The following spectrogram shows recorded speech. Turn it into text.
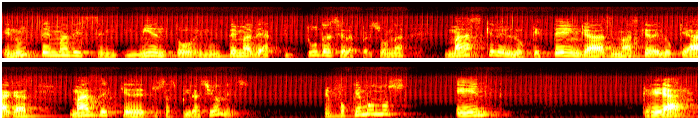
en un tema de sentimiento, en un tema de actitud hacia la persona, más que de lo que tengas, más que de lo que hagas, más de que de tus aspiraciones. Enfoquémonos en crear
